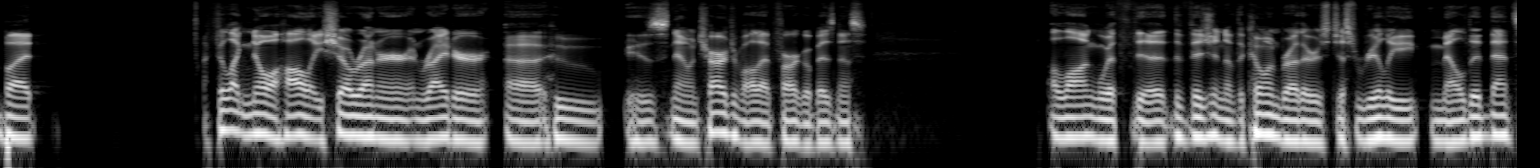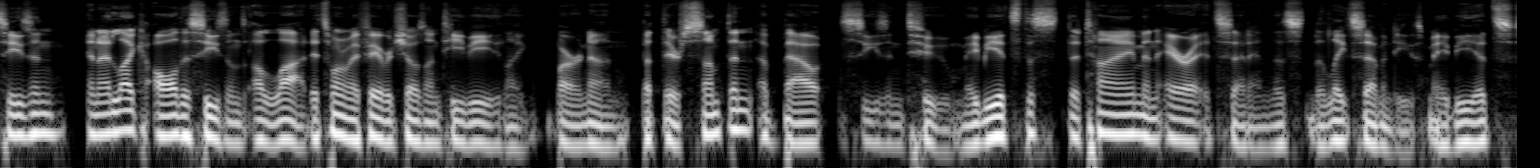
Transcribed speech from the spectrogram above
But I feel like Noah Hawley, showrunner and writer, uh, who is now in charge of all that Fargo business, along with the the vision of the Coen brothers just really melded that season. And I like all the seasons a lot. It's one of my favorite shows on TV, like bar none. But there's something about season two. Maybe it's the the time and era it's set in, this the late seventies. Maybe it's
